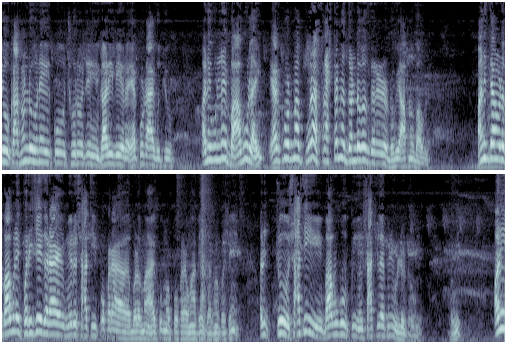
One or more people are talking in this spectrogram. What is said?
त्यो काठमाडौँ हुनेको छोरो चाहिँ गाडी लिएर एयरपोर्ट आएको थियो। अनि उसले बाबुलाई एयरपोर्टमा पुरा साष्टाङ्ग दण्डवत गरेर ढोग्यो आफ्नो बाबुलाई। अनि त्यहाँबाट बाबुले परिचय गराए मेरो साथी पोखराबाट म आएको म पोखरा उहाँकै घरमा बसेँ। अनि त्यो साथी बाबुको साथीलाई पनि उसले ढोग्यो। हो अनि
